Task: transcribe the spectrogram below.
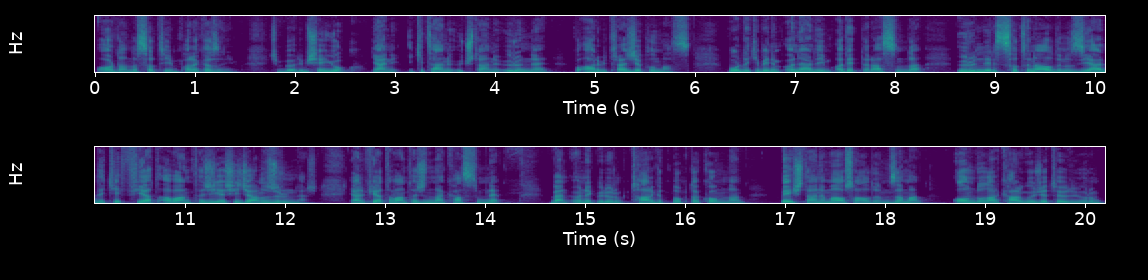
Oradan da satayım, para kazanayım. Şimdi böyle bir şey yok. Yani 2 tane, 3 tane ürünle bu arbitraj yapılmaz. Buradaki benim önerdiğim adetler aslında ürünleri satın aldığınız yerdeki fiyat avantajı yaşayacağınız ürünler. Yani fiyat avantajından kastım ne? Ben örnek veriyorum target.com'dan 5 tane mouse aldığım zaman 10 dolar kargo ücreti ödüyorum.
